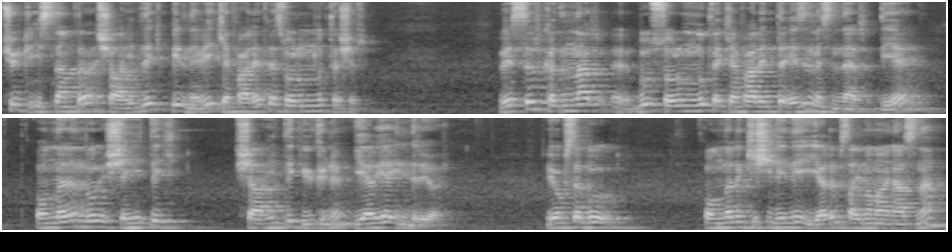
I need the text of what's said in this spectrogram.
Çünkü İslam'da şahitlik bir nevi kefalet ve sorumluluk taşır. Ve sırf kadınlar e, bu sorumluluk ve kefalette ezilmesinler diye onların bu şehitlik, şahitlik yükünü yarıya indiriyor. Yoksa bu onların kişiliğini yarım sayma manasına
